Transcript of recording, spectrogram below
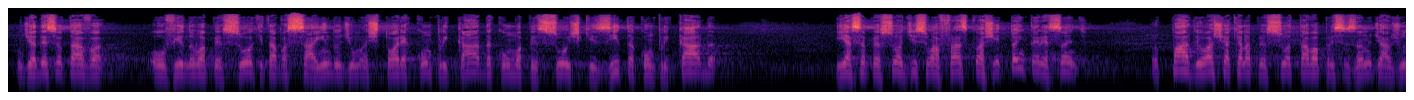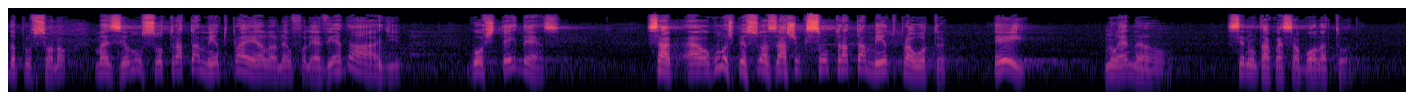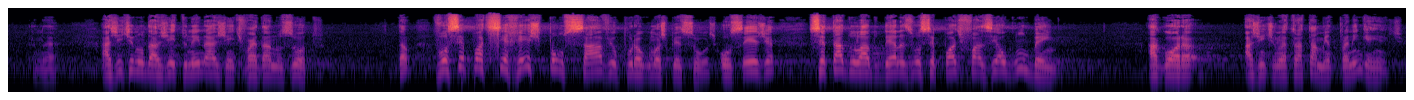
Um dia desse eu estava ouvindo uma pessoa que estava saindo de uma história complicada, com uma pessoa esquisita, complicada, e essa pessoa disse uma frase que eu achei tão interessante. Padre, eu acho que aquela pessoa estava precisando de ajuda profissional, mas eu não sou tratamento para ela, né? Eu falei, é verdade, gostei dessa. Sabe, algumas pessoas acham que são tratamento para outra. Ei, não é não. Você não está com essa bola toda. Né? A gente não dá jeito nem na gente, vai dar nos outros. Então, você pode ser responsável por algumas pessoas, ou seja, você está do lado delas e você pode fazer algum bem. Agora, a gente não é tratamento para ninguém, gente.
